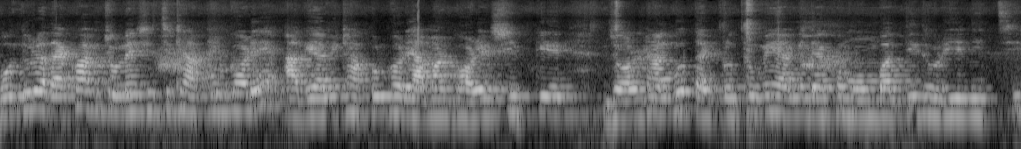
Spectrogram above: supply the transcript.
বন্ধুরা, দেখো, আমি চলে এসেছি ঠাকুর ঘরে। আগে আমি ঠাকুর ঘরে আমার ঘরের শিবকে জল ঢালবো, তাই প্রথমে আমি দেখো মোমবাতি ধরিয়ে নিচ্ছি।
